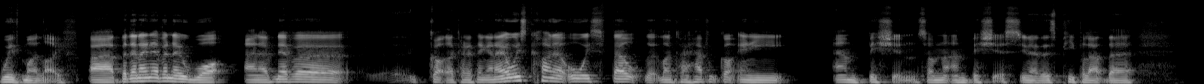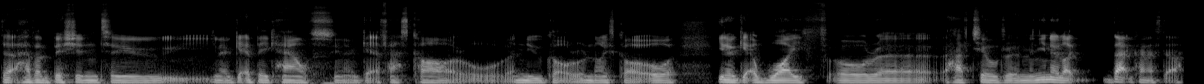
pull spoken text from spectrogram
with my life. Uh, but then I never know what, and I've never got that kind of thing. And I always kind of always felt that like I haven't got any ambition, so I'm not ambitious. You know, there's people out there that have ambition to, you know, get a big house, you know, get a fast car or a new car or a nice car or, you know, get a wife or uh, have children and, you know, like that kind of stuff.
